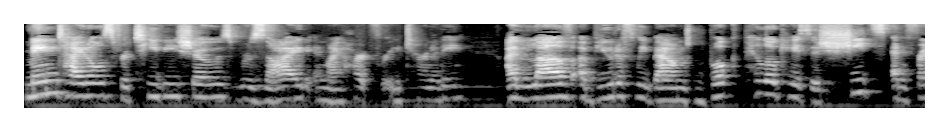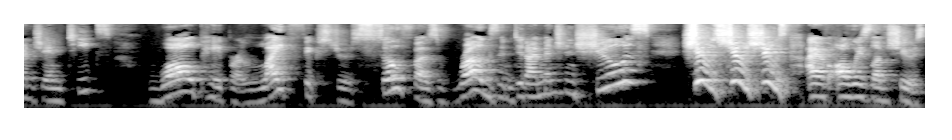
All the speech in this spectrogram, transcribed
Main titles for TV shows reside in my heart for eternity. I love a beautifully bound book, pillowcases, sheets, and French antiques, wallpaper, light fixtures, sofas, rugs, and did I mention shoes? Shoes, shoes, shoes. I have always loved shoes.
